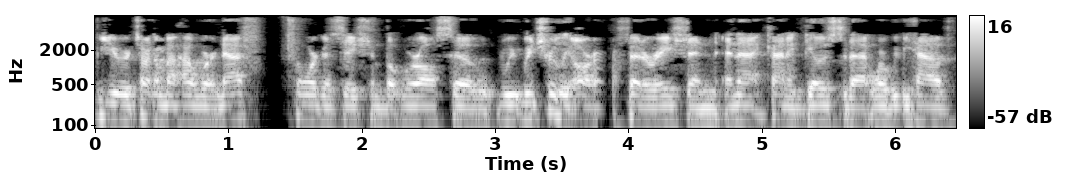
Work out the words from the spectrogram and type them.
you were talking about how we're a national organization, but we're also, we, we truly are a federation. And that kind of goes to that where we have,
